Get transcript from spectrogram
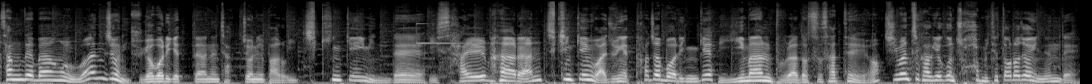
상대방을 완전히 죽여버리겠다는 작전이 바로 이 치킨 게임인데 이 살벌한 치킨 게임 와중에 터져버린 게 리만 브라더스 사태예요. 시멘트 가격은 저 밑에 떨어져 있는데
